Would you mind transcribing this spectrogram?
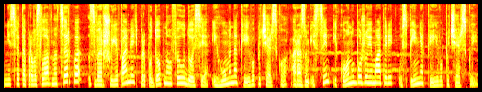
Нині Свята Православна Церква звершує пам'ять преподобного Феодосія, ігумена Києво-Печерського, а разом із цим ікону Божої Матері Успіння Києво-Печерської.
